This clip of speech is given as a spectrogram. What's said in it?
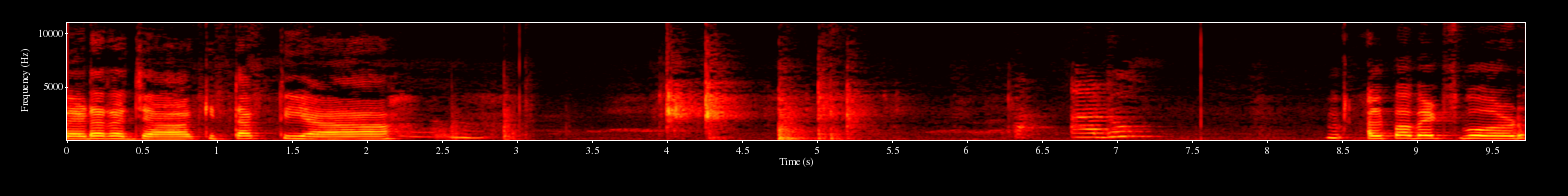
ಬೇಡ ರಜಾ. ಕಿತ್ತಾಕ್ತೀಯಾ? ಅಲ್ಫಾಬೆಟ್ಸ್ ಬೋರ್ಡ್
